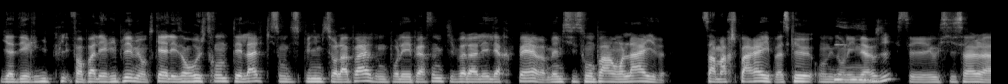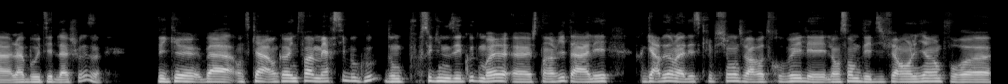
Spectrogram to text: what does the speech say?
il y a des replays, enfin, pas les replays, mais en tout cas, les enregistrements de tes lives qui sont disponibles sur la page. Donc, pour les personnes qui veulent aller les refaire, même s'ils sont pas en live, ça marche pareil parce que on est dans l'énergie. C'est aussi ça, la, la beauté de la chose. C'est que, bah, en tout cas, encore une fois, merci beaucoup. Donc, pour ceux qui nous écoutent, moi, euh, je t'invite à aller regarder dans la description. Tu vas retrouver l'ensemble des différents liens pour euh,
